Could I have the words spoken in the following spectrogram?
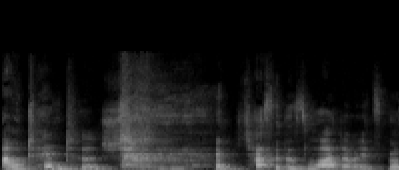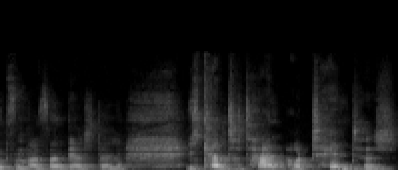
authentisch, ich hasse das Wort, aber jetzt nutzen wir es an der Stelle, ich kann total authentisch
